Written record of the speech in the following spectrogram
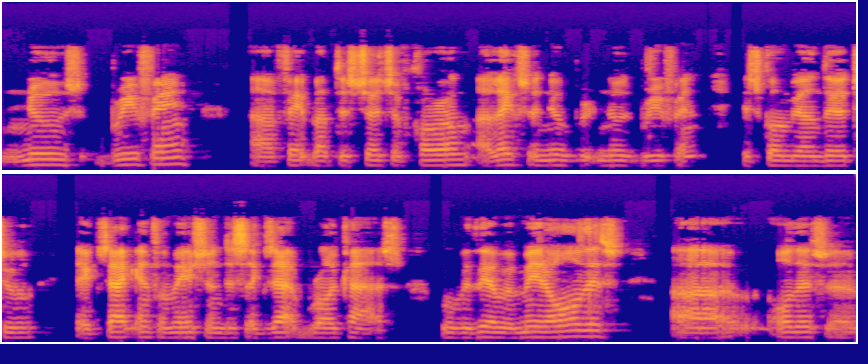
news briefing. uh, Faith Baptist Church of Coram. Alexa New News Briefing is going to be on there too. The exact information, this exact broadcast will be there. We made all this, uh, all this uh,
